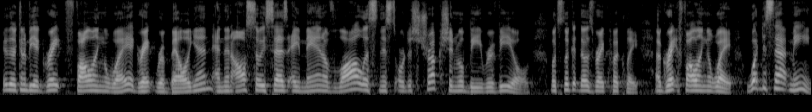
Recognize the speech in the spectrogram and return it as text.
There's going to be a great falling away, a great rebellion, and then also he says a man of lawlessness or destruction will be revealed. Let's look at those very quickly. A great falling away. What does that mean?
